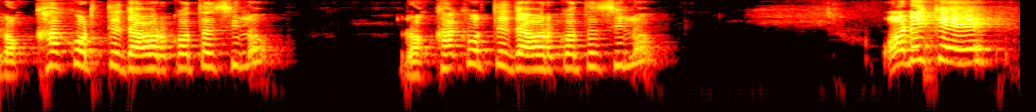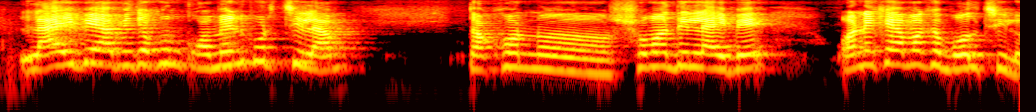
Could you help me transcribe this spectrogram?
রক্ষা করতে যাওয়ার কথা ছিল? রক্ষা করতে যাওয়ার কথা ছিল? অনেকে লাইভে আমি যখন কমেন্ট করছিলাম, তখন সমাধি লাইভে অনেকে আমাকে বলছিল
